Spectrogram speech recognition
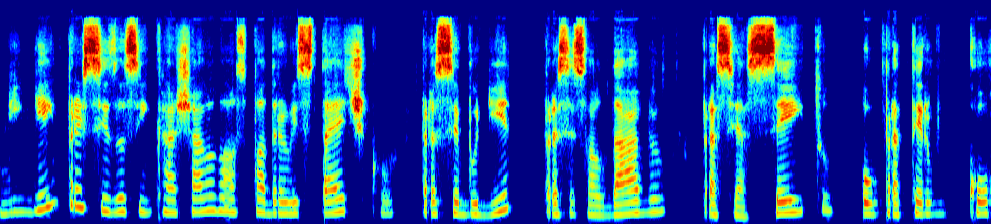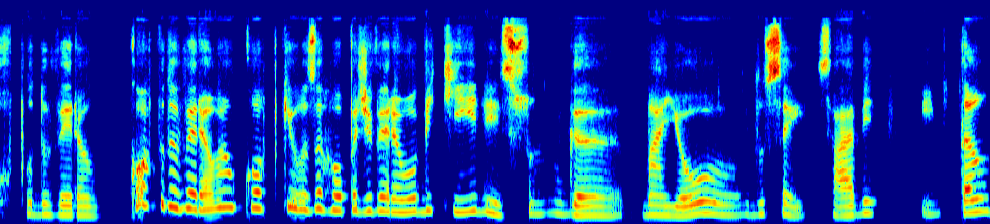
Ninguém precisa se encaixar no nosso padrão estético pra ser bonito, pra ser saudável, pra ser aceito ou pra ter um corpo do verão. Corpo do verão é um corpo que usa roupa de verão ou biquíni, sunga, maiô, não sei, sabe. Então,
